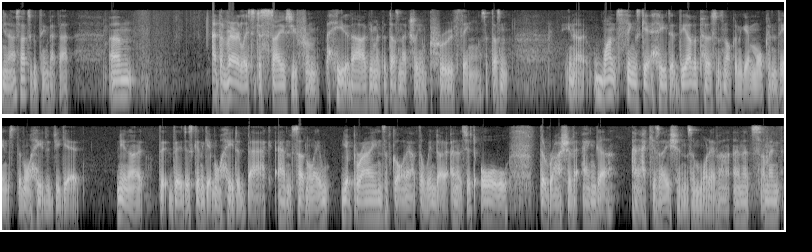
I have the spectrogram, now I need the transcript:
You know, so that's a good thing about that. Um, at the very least, it just saves you from heated argument that doesn't actually improve things. It doesn't, you know, once things get heated, the other person's not going to get more convinced the more heated you get. You know, they're just going to get more heated back, and suddenly your brains have gone out the window, and it's just all the rush of anger and accusations and whatever. And it's, I mean,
